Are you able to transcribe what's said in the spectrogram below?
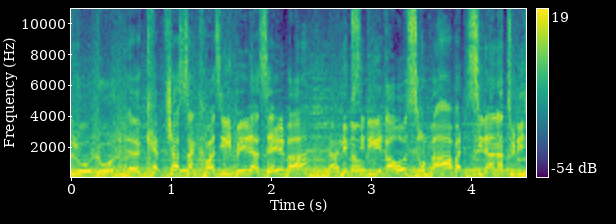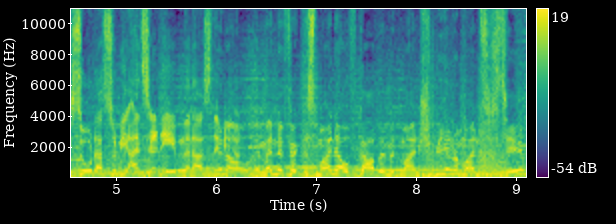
du, du äh, capturest dann quasi die Bilder selber, Ja, nimmst genau. sie die raus und bearbeitest sie dann natürlich so, dass du die einzelnen Ebenen hast. Genau, im Endeffekt ist meine Aufgabe mit meinen Spielen und meinem System,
